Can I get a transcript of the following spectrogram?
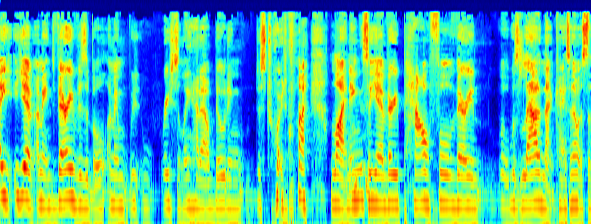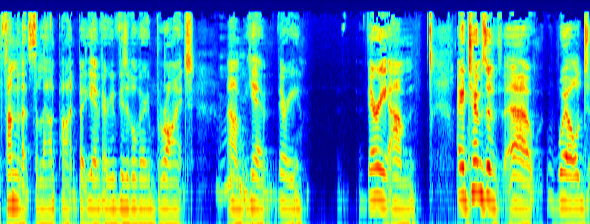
Uh, yeah, I mean, very visible. I mean, we recently had our building destroyed by lightning. So, yeah, very powerful, very, well, it was loud in that case. I know it's the thunder that's the loud part, but yeah, very visible, very bright. Um, yeah, very, very, um, like in terms of uh, world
